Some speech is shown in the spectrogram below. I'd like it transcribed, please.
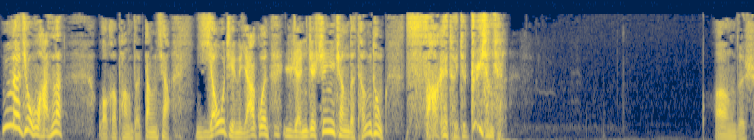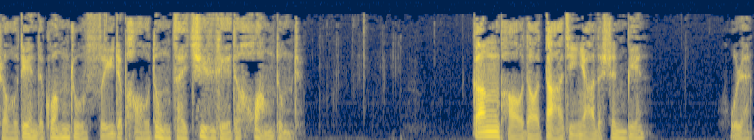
那就完了。我和胖子当下咬紧了牙关，忍着身上的疼痛，撒开腿就追上去了。胖子手电的光柱随着跑动在剧烈的晃动着，刚跑到大金牙的身边，忽然，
